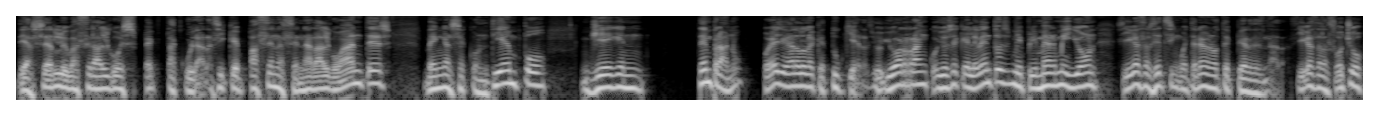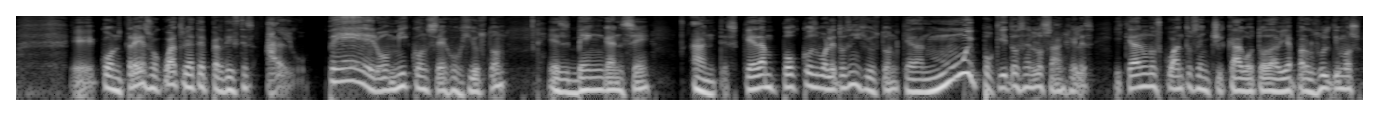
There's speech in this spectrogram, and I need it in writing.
de hacerlo y va a ser algo espectacular. Así que pasen a cenar algo antes, vénganse con tiempo, lleguen temprano, puedes llegar a la hora que tú quieras. Yo, arranco, yo sé que el evento es mi primer millón. Si llegas a las 7.59 no te pierdes nada. Si llegas a las 8 eh, con 3 o 4 ya te perdiste algo. Pero mi consejo, Houston, es vénganse antes. Quedan pocos boletos en Houston, quedan muy poquitos en Los Ángeles y quedan unos cuantos en Chicago todavía para los últimos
